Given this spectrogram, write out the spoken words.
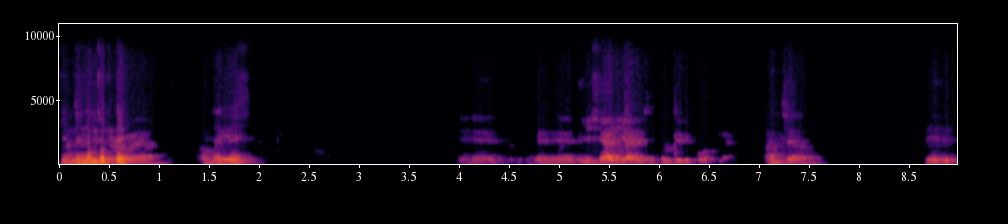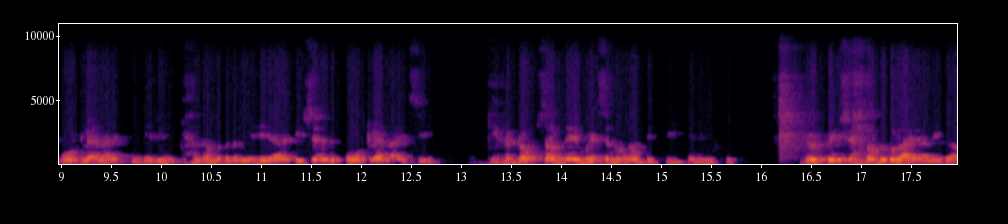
ਕਿੰਨੇ ਨੰਬਰ ਤੇ? ਕਿੰਨੇ ਤੇ? ਇਹ ਇਹ ਜੀ ਆਏ ਸੀ ਤੁਹਾਡੀ ਰਿਪੋਰਟ ਲੈਣ। ਅੱਛਾ। ਤੇ ਰਿਪੋਰਟ ਲੈਣ ਆਈ ਸੀ ਮੇਰੀ ਕਹਿਣ ਦਾ ਮਤਲਬ ਇਹ ਹੈ ਇਸੇ ਰਿਪੋਰਟ ਲੈਣ ਆਈ ਸੀ ਕਿ ਫਿਰ ਡਾਕਟਰ ਸਾਹਿਬ ਨੇ ਮੈਡੀਸਨ ਉਹਨਾਂ ਨੂੰ ਦਿੱਤੀ ਕਿ ਨਹੀਂ ਦਿੱਤੀ? ਜੋ ਪੇਸ਼ੈਂਟ ਤੁਹਾਡੇ ਕੋਲ ਆਇਆ ਨਹੀਂਗਾ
